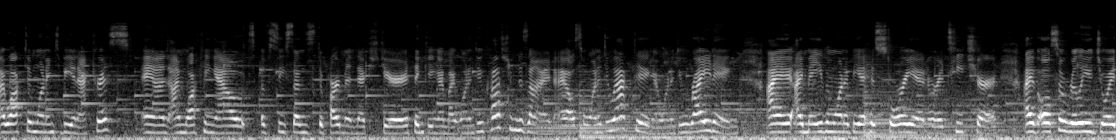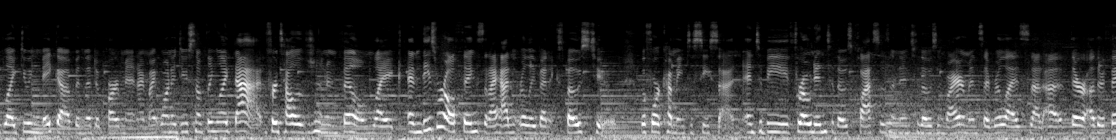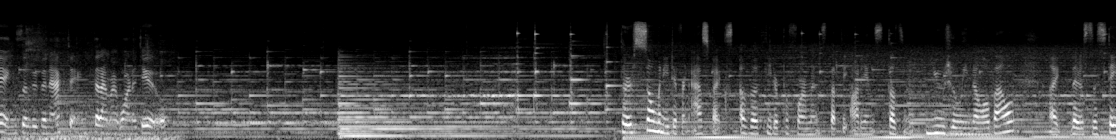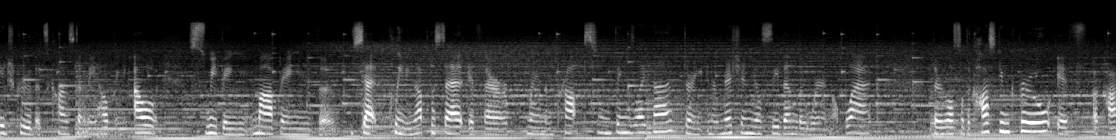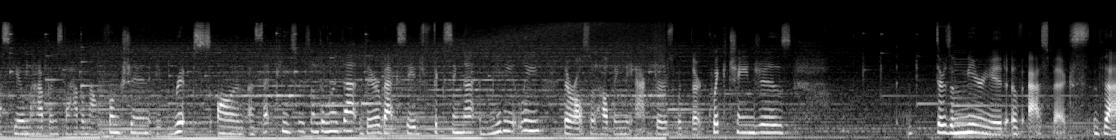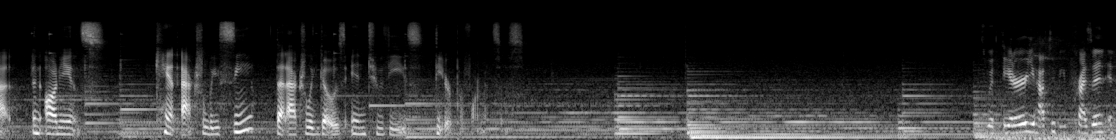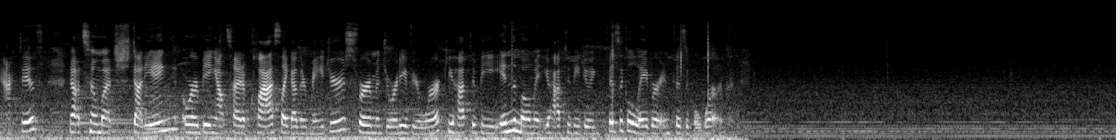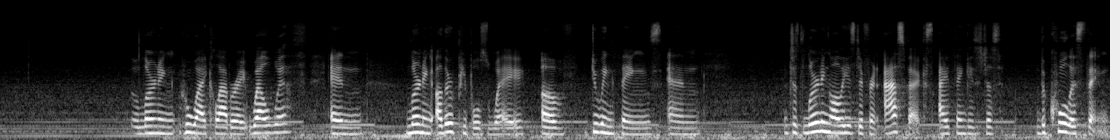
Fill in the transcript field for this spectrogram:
I walked in wanting to be an actress and I'm walking out of CSUN's department next year thinking I might want to do costume design. I also want to do acting, I want to do writing. I, I may even want to be a historian or a teacher. I've also really enjoyed like doing makeup in the department. I might want to do something like that for television and film. Like, and these were all things that I hadn't really been exposed to before coming to CSUN. And to be thrown into those classes and into those environments, I realized that uh, there are other things other than acting that I might want to do. There's so many different aspects of a theater performance that the audience doesn't usually know about. Like there's the stage crew that's constantly helping out, sweeping, mopping the set, cleaning up the set if there are random props and things like that. During intermission you'll see them, they're wearing all black. There's also the costume crew. If a costume happens to have a malfunction, it rips on a set piece or something like that, they're backstage fixing that immediately. They're also helping the actors with their quick changes. There's a myriad of aspects that an audience can't actually see that actually goes into these theater performances. With theater, you have to be present and active, not so much studying or being outside of class like other majors for a majority of your work. You have to be in the moment, you have to be doing physical labor and physical work. So learning who I collaborate well with and learning other people's way of doing things and just learning all these different aspects I think is just the coolest thing.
